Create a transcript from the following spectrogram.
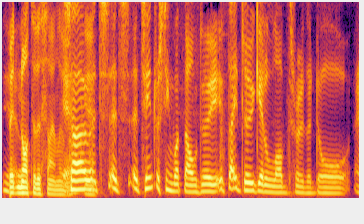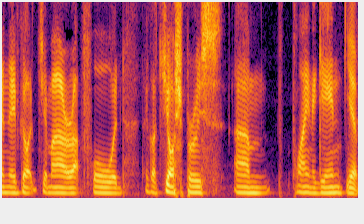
but not to the same level. So Yeah. it's it's it's interesting what they'll do if they do get a lob through the door and they've got Jamarra up forward, they've got Josh Bruce um, playing again. Yep.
